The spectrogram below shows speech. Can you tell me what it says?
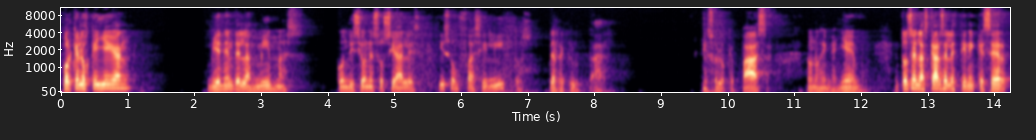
porque los que llegan vienen de las mismas condiciones sociales y son facilitos de reclutar. Eso es lo que pasa, no nos engañemos. Entonces las cárceles tienen que ser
